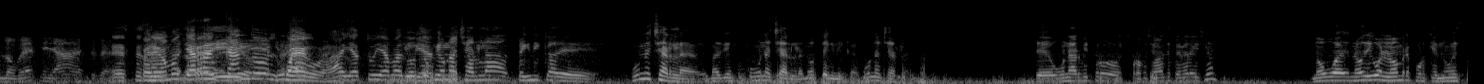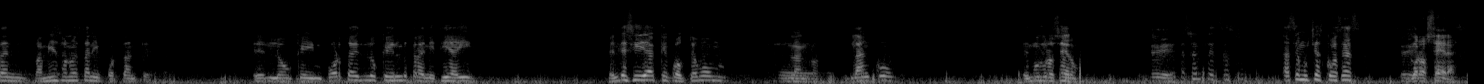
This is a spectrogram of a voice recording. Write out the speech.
Lo ves y ya, este es el- Este es Pero digamos, ya arrancando el juego, ah, ya tú ya vas Yo, yo fui a una charla técnica de. fue Una charla, más bien fue como una charla, no técnica, fue una charla. De un árbitro profesional de primera división. No, no digo el nombre porque no es tan, para mí eso no es tan importante. Eh, lo que importa es lo que él me transmitía ahí. Él decía que Cuauhtémoc eh, Blanco. Blanco es muy grosero. Sí, Eso- eso- eso- hace muchas cosas sí. groseras.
